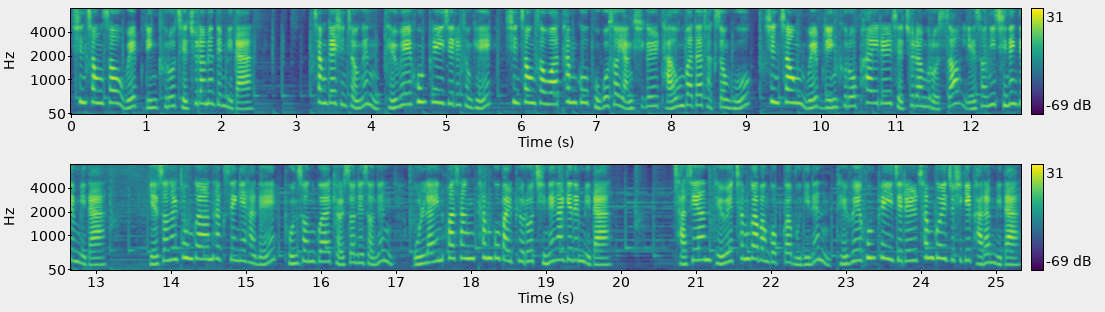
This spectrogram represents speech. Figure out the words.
신청서 웹 링크로 제출하면 됩니다. 참가 신청은 대회 홈페이지를 통해 신청서와 탐구 보고서 양식을 다운받아 작성 후 신청 웹 링크로 파일을 제출함으로써 예선이 진행됩니다. 예선을 통과한 학생에 한해 본선과 결선에서는 온라인 화상 탐구 발표로 진행하게 됩니다. 자세한 대회 참가 방법과 문의는 대회 홈페이지를 참고해 주시기 바랍니다.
